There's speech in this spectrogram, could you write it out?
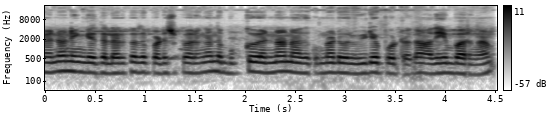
வேணால் நீங்கள் இதில் இருக்கிறத படித்து பாருங்கள் இந்த புக்கு வேணால் நான் அதுக்கு முன்னாடி ஒரு வீடியோ போட்டிருக்கேன். அதையும் பாருங்கள்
